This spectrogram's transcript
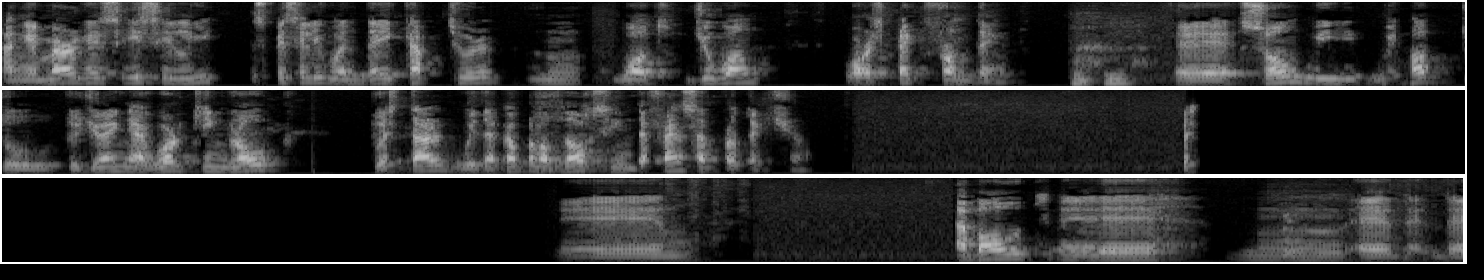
and emerges easily, especially when they capture mm, what you want or expect from them. Mm-hmm. Uh, so we, we hope to, to join a working group to start with a couple of dogs in defense and protection. Um, about uh, mm, uh, the, the,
